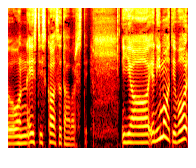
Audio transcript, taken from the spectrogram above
on Eestis ka sõda varsti. ja, ja niimoodi va-,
